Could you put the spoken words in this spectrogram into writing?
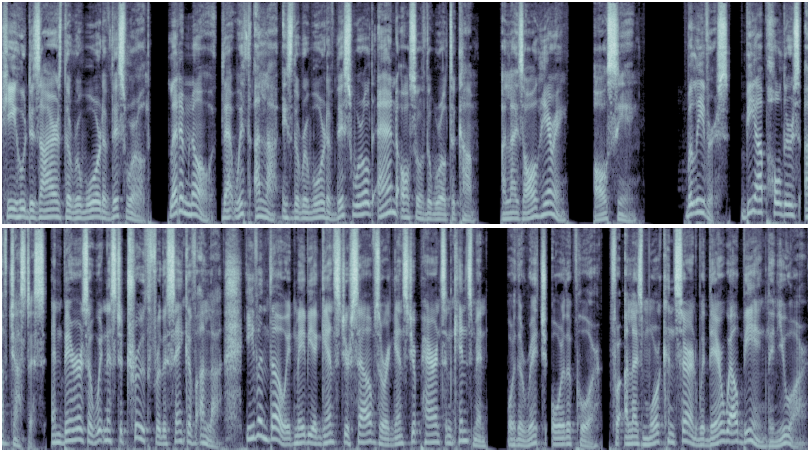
He who desires the reward of this world, let him know that with Allah is the reward of this world and also of the world to come. Allah is all hearing, all seeing. Believers, be upholders of justice and bearers of witness to truth for the sake of Allah, even though it may be against yourselves or against your parents and kinsmen, or the rich or the poor, for Allah is more concerned with their well being than you are.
